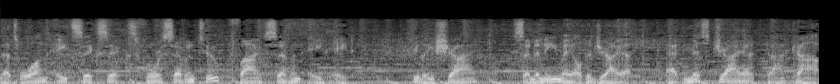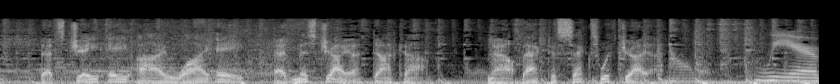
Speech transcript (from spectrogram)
That's 1 866 472 5788. Feeling shy? Send an email to Jaiya at missjaiya.com. That's J A I Y A at missjaiya.com. Now back to Sex with Jaiya. We're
